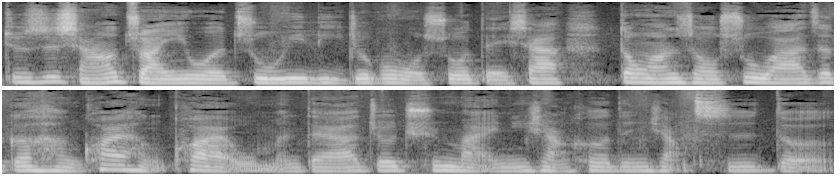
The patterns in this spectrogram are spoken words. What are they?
就是想要转移我的注意力，就跟我说等一下动完手术啊，这个很快很快，我们等下就去买你想喝的、你想吃的。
